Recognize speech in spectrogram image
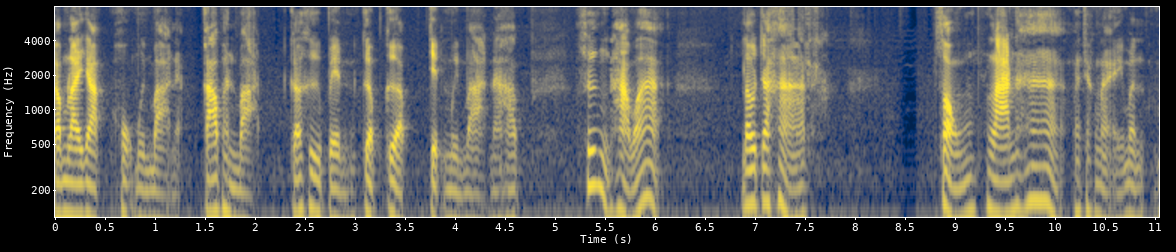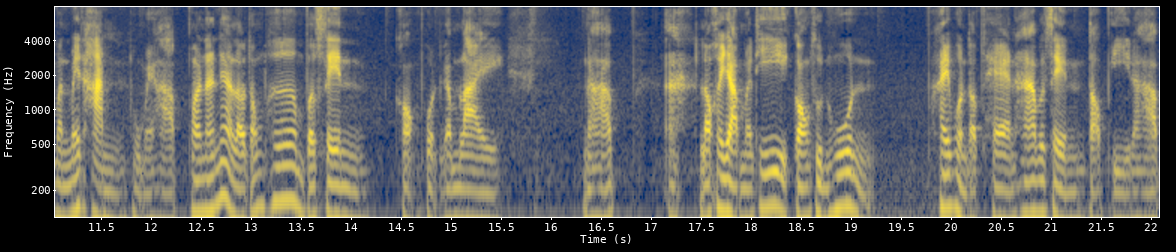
กำไรจากหกหมื่นบาทเนี่ยเก้าพันบาทก็คือเป็นเกือบเกือบเจ็ดหมื่นบาทนะครับ ซึ่งถามว่าเราจะหาสองล้านห้ามาจากไหนมันมันไม่ทันถูกไหมครับ เพราะนั้นเนี่ยเราต้องเพิ่มเปอร์เซ็นต์ของผลกำไรนะครับอะเราขยับมาที่กองทุนหุ้นให้ผลตอบแทน 5%ต่อปีนะครับ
